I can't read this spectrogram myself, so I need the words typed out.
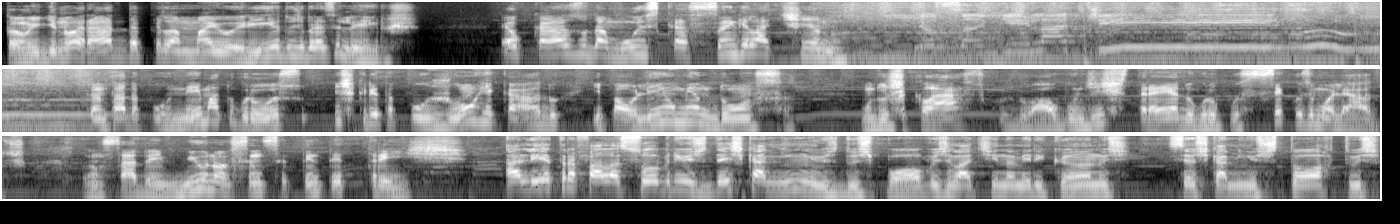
tão ignorada pela maioria dos brasileiros. É o caso da música Sangue Latino. Sangue Latino. Cantada por Ney Mato Grosso, escrita por João Ricardo e Paulinho Mendonça, um dos clássicos do álbum de estreia do grupo Secos e Molhados, lançado em 1973. A letra fala sobre os descaminhos dos povos latino-americanos, seus caminhos tortos,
